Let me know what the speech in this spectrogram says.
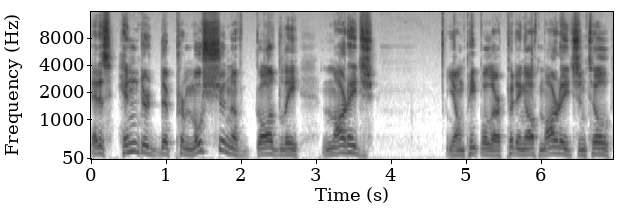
it has hindered the promotion of godly marriage Young people are putting off marriage until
